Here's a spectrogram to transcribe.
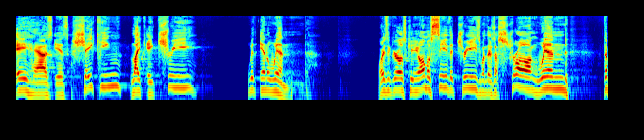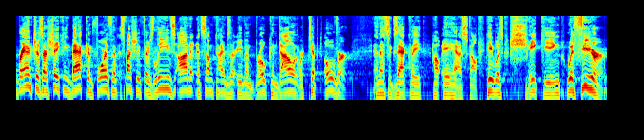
Ahaz is shaking like a tree within a wind. Boys and girls, can you almost see the trees when there's a strong wind? The branches are shaking back and forth, especially if there's leaves on it, and sometimes they're even broken down or tipped over. And that's exactly how Ahaz felt. He was shaking with fear.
